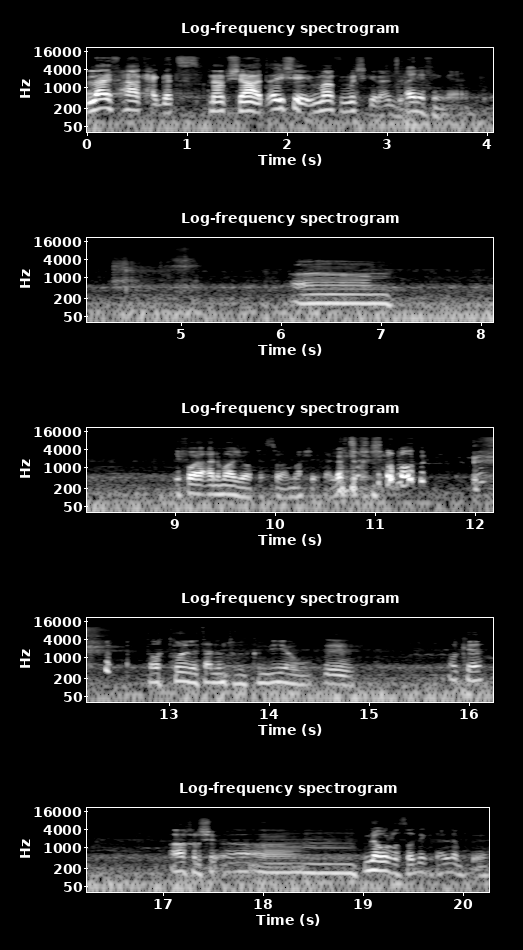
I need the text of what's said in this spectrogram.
life hack حقت سناب شات أي شيء ما في مشكلة عندك. Anything يعني. إفا أنا ما جاوبت السؤال ما في شيء تعلمته في الشهر الماضي تركت كل اللي تعلمته في الكلية و... okay آخر شيء أم... لا والله صدق تعلمت إيه.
